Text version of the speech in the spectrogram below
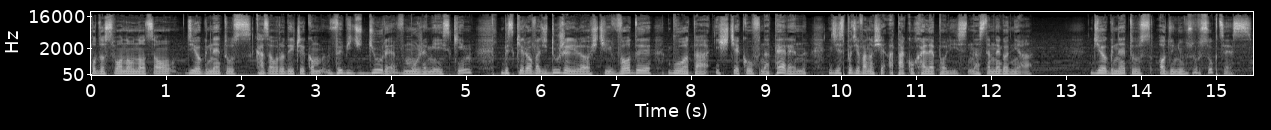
Pod osłoną nocą Diognetus kazał Rodyjczykom wybić dziurę w murze miejskim, by skierować duże ilości wody, błota i ścieków na teren, gdzie spodziewano się ataku Helepolis następnego dnia. Diognetus odniósł sukces.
